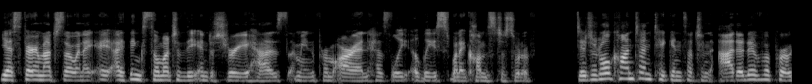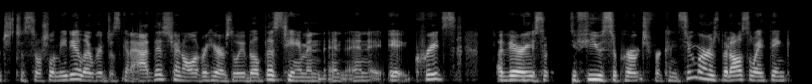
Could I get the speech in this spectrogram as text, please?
Yes, very much so. And I, I think so much of the industry has, I mean, from our end, has le- at least when it comes to sort of digital content taken such an additive approach to social media like we're just going to add this channel over here. So we built this team and and and it creates a very sort of diffuse approach for consumers. But also i think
